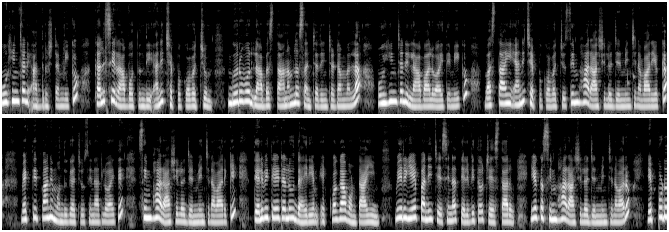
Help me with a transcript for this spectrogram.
ఊహించని అదృష్టం మీకు కలిసి రాబోతుంది అని చెప్పుకోవచ్చు. గురువు లాభస్థానంలో సంచరించడం వల్ల ఊహించని లాభాలు అయితే మీకు వస్తాయి అని చెప్పుకోవచ్చు. సింహ రాశిలో జన్మించిన వారి యొక్క వ్యక్తిత్వాన్ని ముందుగా చూసినట్లు అయితే సింహ రాశిలో జన్మించిన వారికి తెలివితేటలు ధైర్యం ఎక్కువగా ఉంటాయి. వీరు ఏ పని చేసినా తెలివితో చేస్తారు. ఈ యొక్క సింహ రాశిలో జన్మించిన వారు ఎప్పుడూ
